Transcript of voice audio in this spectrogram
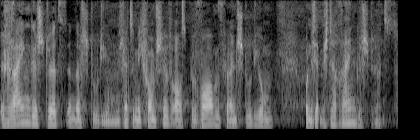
reingestürzt in das Studium. Ich hatte mich vom Schiff aus beworben für ein Studium und ich habe mich da reingestürzt.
